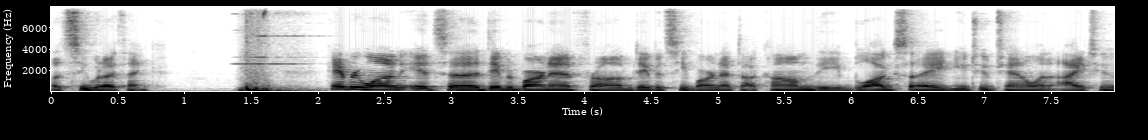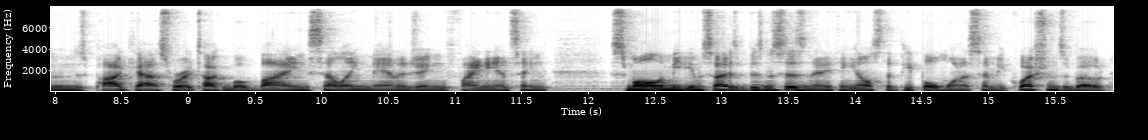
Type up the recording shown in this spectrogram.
Let's see what I think. Hey everyone, it's uh, David Barnett from davidcbarnett.com, the blog site, YouTube channel, and iTunes podcast where I talk about buying, selling, managing, financing small and medium sized businesses and anything else that people want to send me questions about.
